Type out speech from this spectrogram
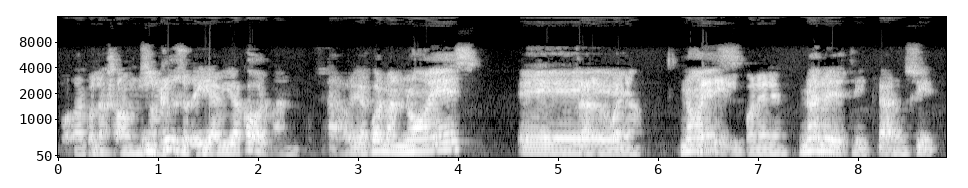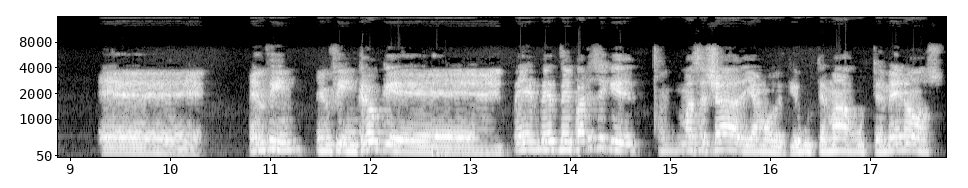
por Dakota Johnson. Incluso te diría Olivia Colman. O sea, Olivia Colman no es... eh, Claro, bueno. no Meryl, es... ponele. No es Meryl Streep, claro, sí. Eh, en fin, en fin, creo que me, me- me parece que más allá, digamos, de que guste más, guste menos,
